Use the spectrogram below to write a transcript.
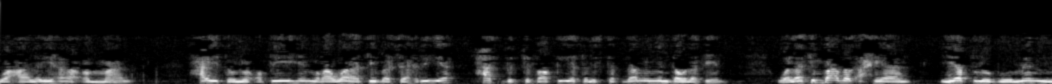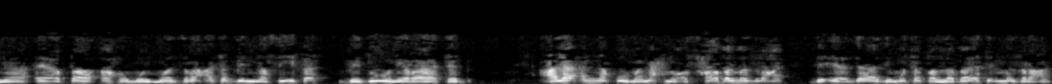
وعليها عمال. حيث نعطيهم رواتب شهرية حسب اتفاقية الاستخدام من دولتهم. ولكن بعض الأحيان يطلب منا إعطاءهم المزرعة بالنصيفة بدون راتب. على أن نقوم نحن أصحاب المزرعة بإعداد متطلبات المزرعة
